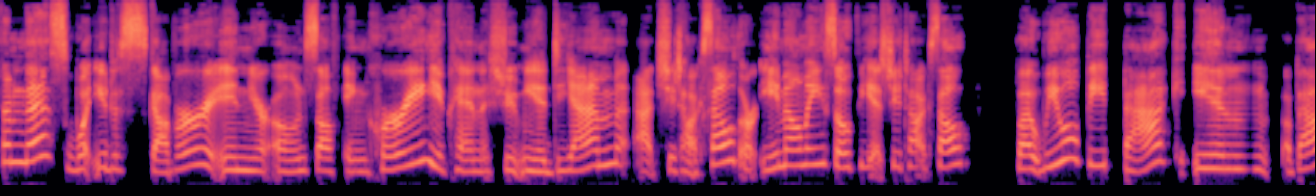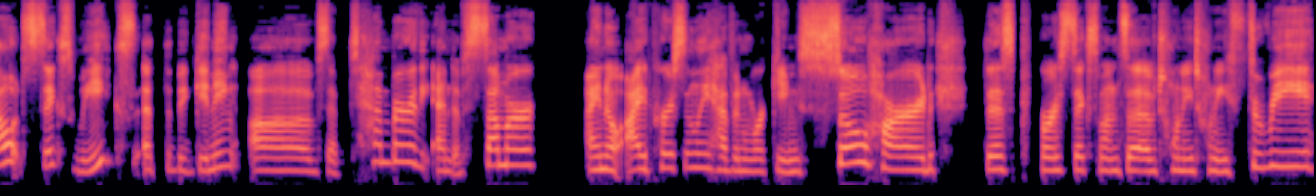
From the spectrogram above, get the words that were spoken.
from this, what you discover in your own self inquiry. You can shoot me a DM at She Talks Health or email me, Sophie at She Talks Health. But we will be back in about six weeks at the beginning of September, the end of summer. I know I personally have been working so hard this first six months of 2023.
